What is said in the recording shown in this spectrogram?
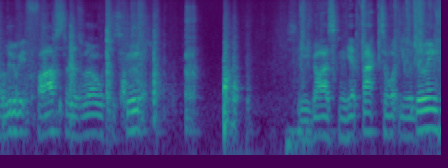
a little bit faster as well, which is good. So you guys can get back to what you were doing.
